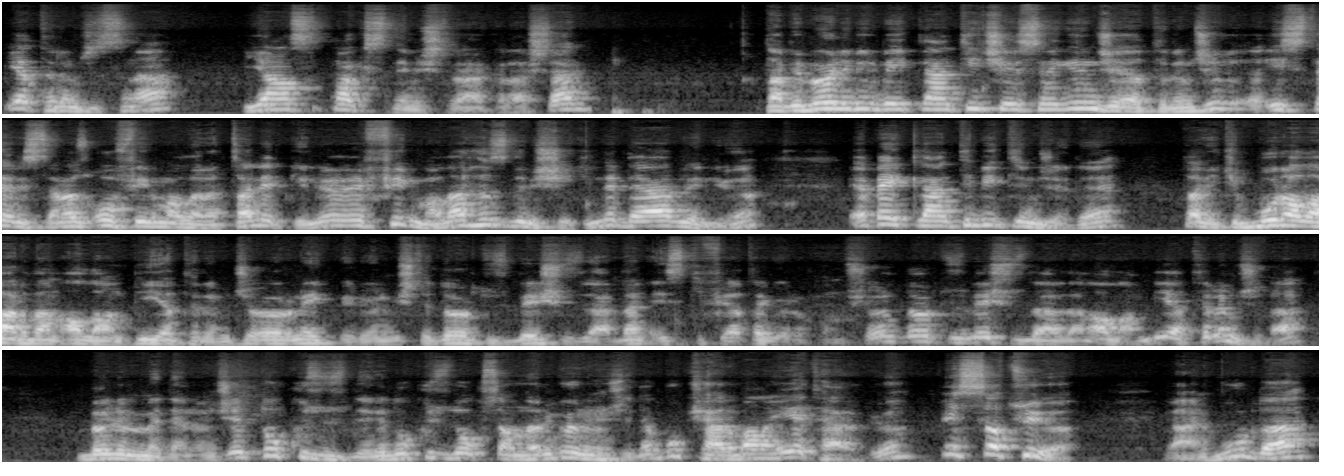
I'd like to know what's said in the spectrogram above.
yatırımcısına yansıtmak istemiştir arkadaşlar. Tabii böyle bir beklenti içerisine girince yatırımcı ister istemez o firmalara talep geliyor ve firmalar hızlı bir şekilde değerleniyor. E, beklenti bitince de tabii ki buralardan alan bir yatırımcı örnek veriyorum işte 400-500'lerden eski fiyata göre konuşuyorum. 400-500'lerden alan bir yatırımcı da bölünmeden önce 900'leri 990'ları görünce de bu kar bana yeter diyor ve satıyor. Yani burada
